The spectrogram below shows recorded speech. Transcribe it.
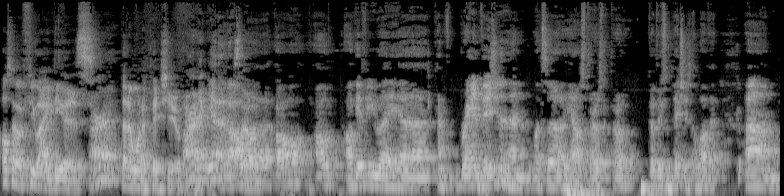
also a few ideas All right. that I want to pitch you. All right, yeah. I'll, So- uh, I'll, I'll, I'll give you a uh, kind of brand vision, and then let's, uh, yeah, let's throw, throw, go through some pitches. I love it. Um,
